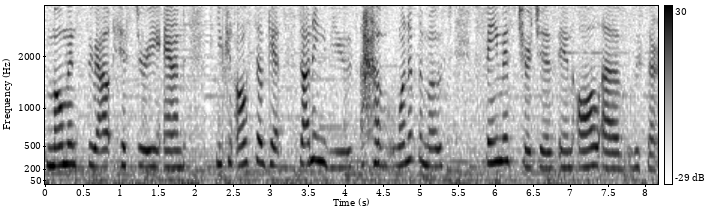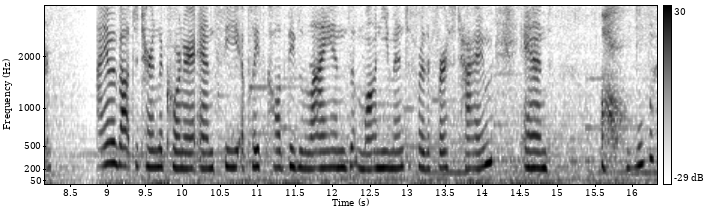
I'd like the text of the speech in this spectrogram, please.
moments throughout history and you can also get stunning views of one of the most famous churches in all of Lucerne. I am about to turn the corner and see a place called the Lions Monument for the first time and oh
